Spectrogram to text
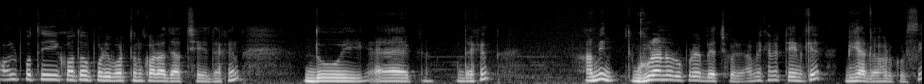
অল্পতেই কত পরিবর্তন করা যাচ্ছে, দেখেন। দুই, এক, দেখেন। আমি ঘুরানোর উপরে বেচ করে, আমি এখানে টেনকে ভিআর ব্যবহার করছি।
